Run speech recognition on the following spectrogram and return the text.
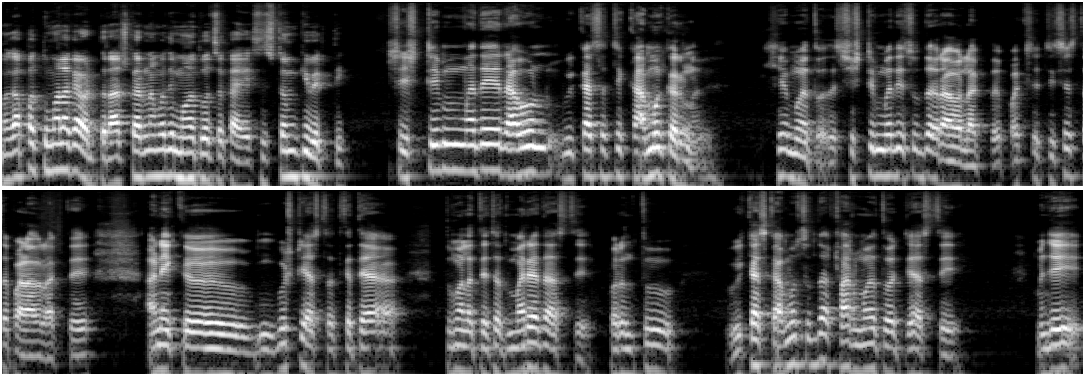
मग आपण तुम्हाला काय वाटतं राजकारणामध्ये महत्त्वाचं काय आहे सिस्टम की व्यक्ती? सिस्टीममध्ये राहून विकासाची कामं करणं हे महत्त्वाचं सिस्टीममध्ये सुद्धा राहावं लागतं पक्षाची शिस्त पाळावं लागते. अनेक गोष्टी असतात का त्या तुम्हाला त्याच्यात मर्यादा असते. परंतु विकास कामंसुद्धा फार महत्त्वाचे असते. म्हणजे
